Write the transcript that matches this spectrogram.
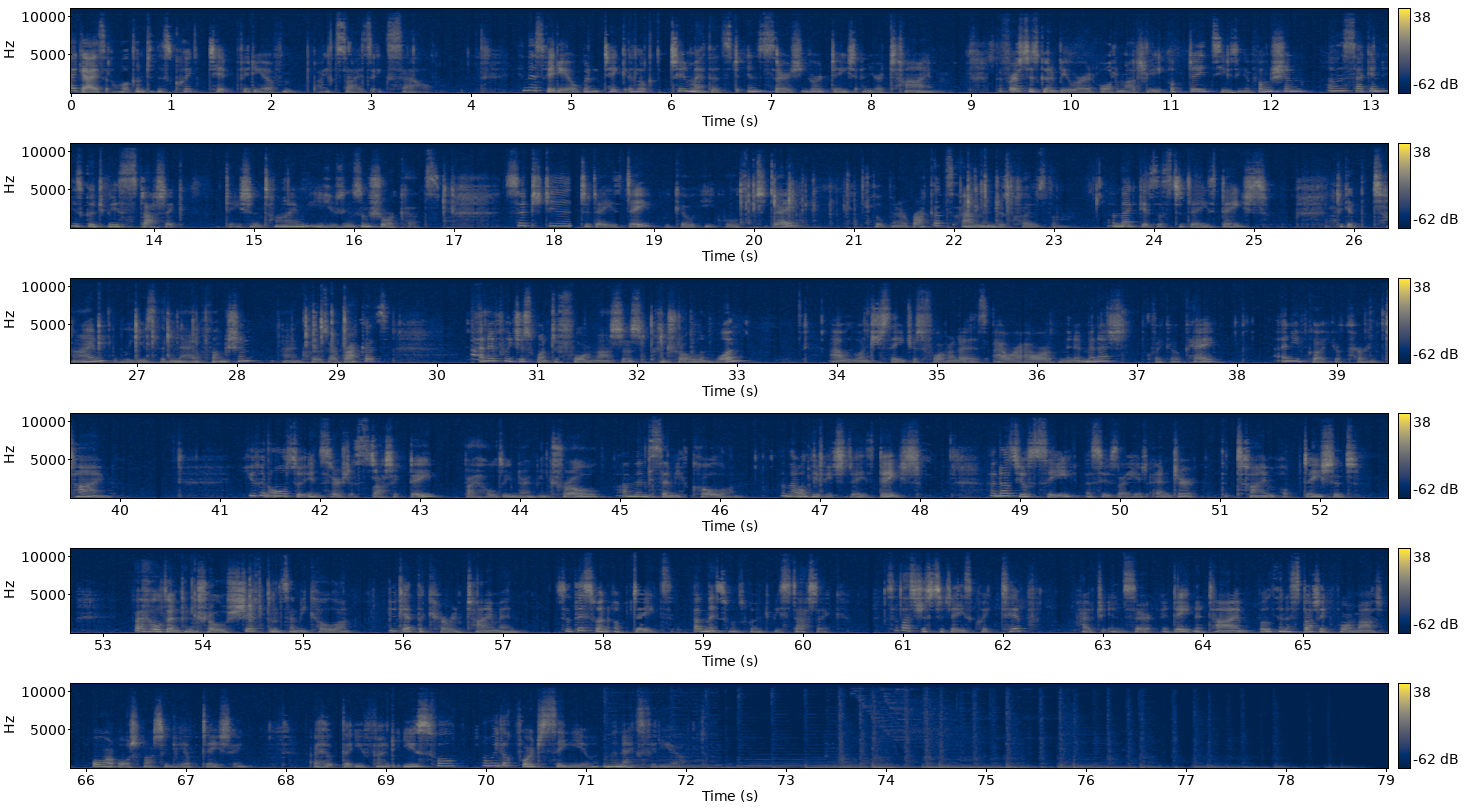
Hi guys and welcome to this quick tip video from Bitesize Excel. In this video we're going to take a look at two methods to insert your date and your time. The first is going to be where it automatically updates using a function and the second is going to be a static date and time using some shortcuts. So to do today's date we go equals today, open our brackets and then just close them and that gives us today's date. To get the time we use the now function and close our brackets and if we just want to format it control and 1 and we want to say just format it as hour hour minute minute click OK and you've got your current time. You can also insert a static date by holding down control and then semicolon and that will give you today's date and as you'll see as soon as I hit enter the time updated. If I hold down control shift and semicolon you get the current time in. So this one updates and this one's going to be static. So that's just today's quick tip, how to insert a date and a time, both in a static format or automatically updating. I hope that you found it useful and we look forward to seeing you in the next video.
